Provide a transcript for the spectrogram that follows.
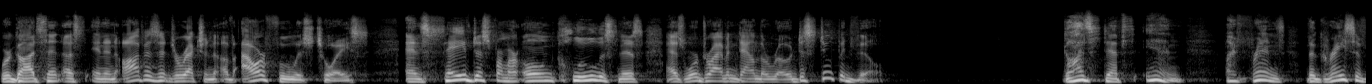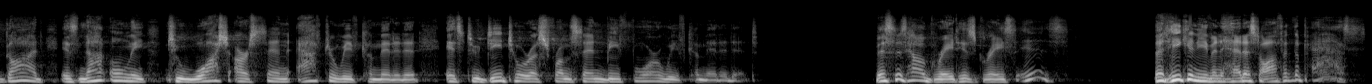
where God sent us in an opposite direction of our foolish choice and saved us from our own cluelessness as we're driving down the road to Stupidville. God steps in. My friends, the grace of God is not only to wash our sin after we've committed it, it's to detour us from sin before we've committed it. This is how great His grace is, that He can even head us off at the pass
